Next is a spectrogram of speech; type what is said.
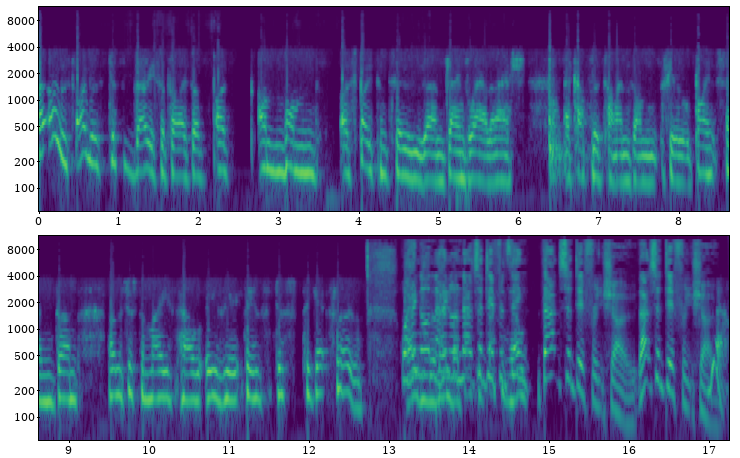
I, I was I was just very surprised. I've, I've I'm on. I've spoken to um, James Whale and Ash a couple of times on a few little points, and um, I was just amazed how easy it is just to get through. Well, hang on, hang on. That's a different thing. That's a different show. That's a different show. Yeah.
